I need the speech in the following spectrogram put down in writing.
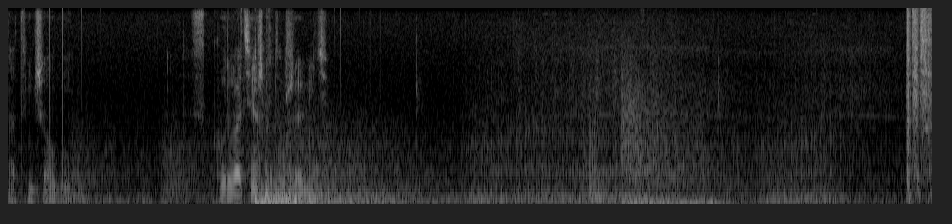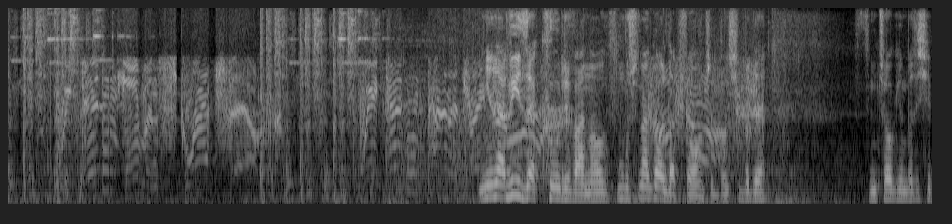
na tym czołgu. Kurwa, ciężko to przebić. Nienawidzę, kurwa, no muszę na golda przełączyć, bo się będę... Z tym czołgiem będę się...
